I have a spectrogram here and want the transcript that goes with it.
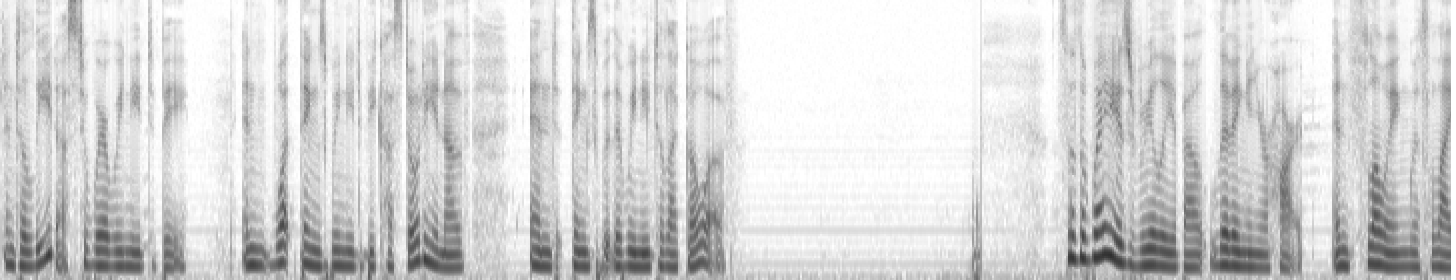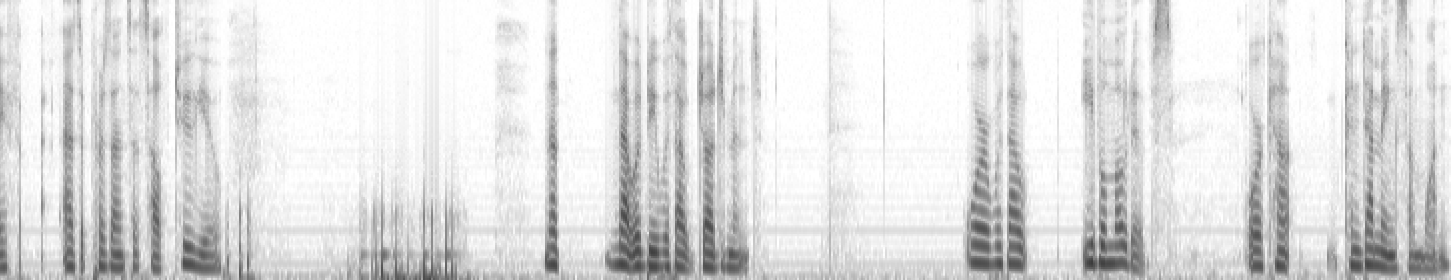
and to lead us to where we need to be and what things we need to be custodian of and things that we need to let go of. So, the way is really about living in your heart and flowing with life as it presents itself to you. That, that would be without judgment or without evil motives or con- condemning someone.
